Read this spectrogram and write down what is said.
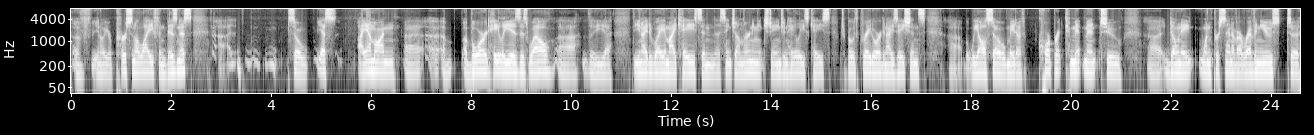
of you know your personal life and business. Uh, so yes, I am on uh, a, a board. Haley is as well. Uh, the uh, the United Way in my case, and the Saint John Learning Exchange in Haley's case, which are both great organizations. Uh, but we also made a corporate commitment to uh, donate 1% of our revenues to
